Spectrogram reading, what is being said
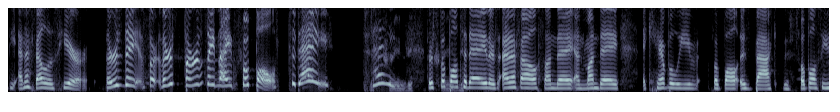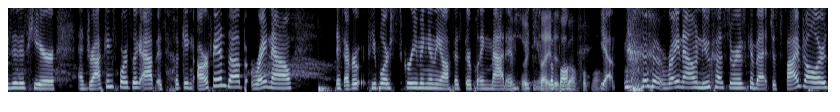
the NFL is here. Thursday, th- there's Thursday night football today. Today. There's football today. There's NFL Sunday and Monday. I can't believe football is back. The football season is here, and DraftKings Sportsbook app is hooking our fans up right now. If ever people are screaming in the office, they're playing Madden. I'm so speaking of excited football. about football. Yeah. right now, new customers can bet just $5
